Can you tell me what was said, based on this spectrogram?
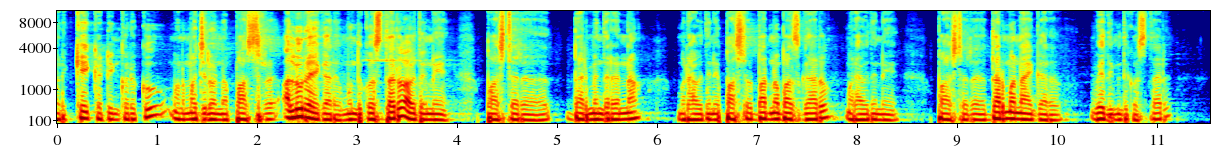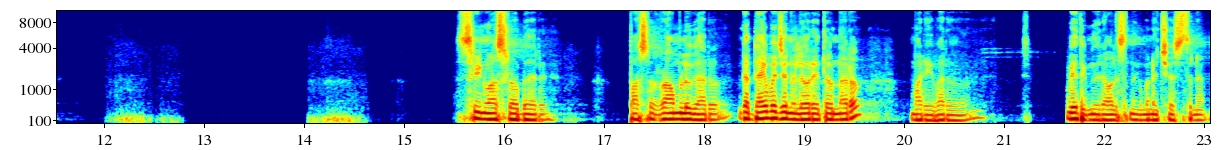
మరి కేక్ కటింగ్ కొరకు మన మధ్యలో ఉన్న పాస్టర్ అల్లురాయ్ గారు ముందుకు వస్తారు ఆ విధంగానే పాస్టర్ ధర్మేందర్ అన్న మరి ఆ విధంగా పాస్టర్ బర్నబాస్ గారు మరి ఆ విధంగా పాస్టర్ ధర్మనాయక్ గారు వేది మీదకి వస్తారు. శ్రీనివాసరావు గారు పాస్టర్ రాములు గారు ఇంకా దైవజనులు ఎవరైతే ఉన్నారో మరి వారు వేదిక మీద రావాల్సిందిగా మనం చేస్తున్నాం.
